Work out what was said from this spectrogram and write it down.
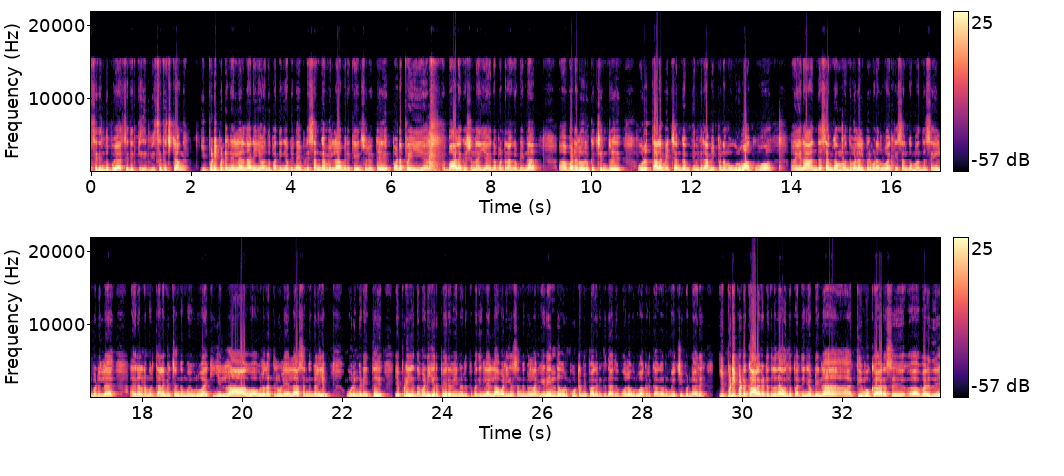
சிதைந்து போய் சிதைக்க சிதைச்சிட்டாங்க. இப்படிப்பட்ட நிலையில் தான் நீங்கள் வந்து பார்த்தீங்க அப்படின்னா இப்படி சங்கம் இல்லாமல் இருக்கேன்னு சொல்லிட்டு படப்பை பாலகிருஷ்ணன் ஐயா என்ன பண்ணுறாங்க அப்படின்னா வடலூருக்கு சென்று ஒரு தலைமைச் சங்கம் என்கிற அமைப்பை நம்ம உருவாக்குவோம். ஏன்னா அந்த சங்கம் வந்து வள்ளல் பெருமனார் உருவாக்கிய சங்கம் வந்து செயல்படலை. அதனால் நம்ம ஒரு தலைமைச் சங்கம் உருவாக்கி எல்லா உலகத்தில் உள்ள எல்லா சங்கங்களையும் ஒருங்கிணைத்து எப்படி இந்த வணிகர் பேரவைன்னு இருக்குது பார்த்தீங்களா எல்லா வணிகர் சங்கங்களெல்லாம் இணைந்த ஒரு கூட்டமைப்பாக இருக்குது. அது போல் உருவாக்குறதுக்காக ஒரு முயற்சி பண்ணார். இப்படிப்பட்ட காலகட்டத்தில் தான் வந்து பார்த்தீங்க அப்படின்னா திமுக அரசு வருது.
